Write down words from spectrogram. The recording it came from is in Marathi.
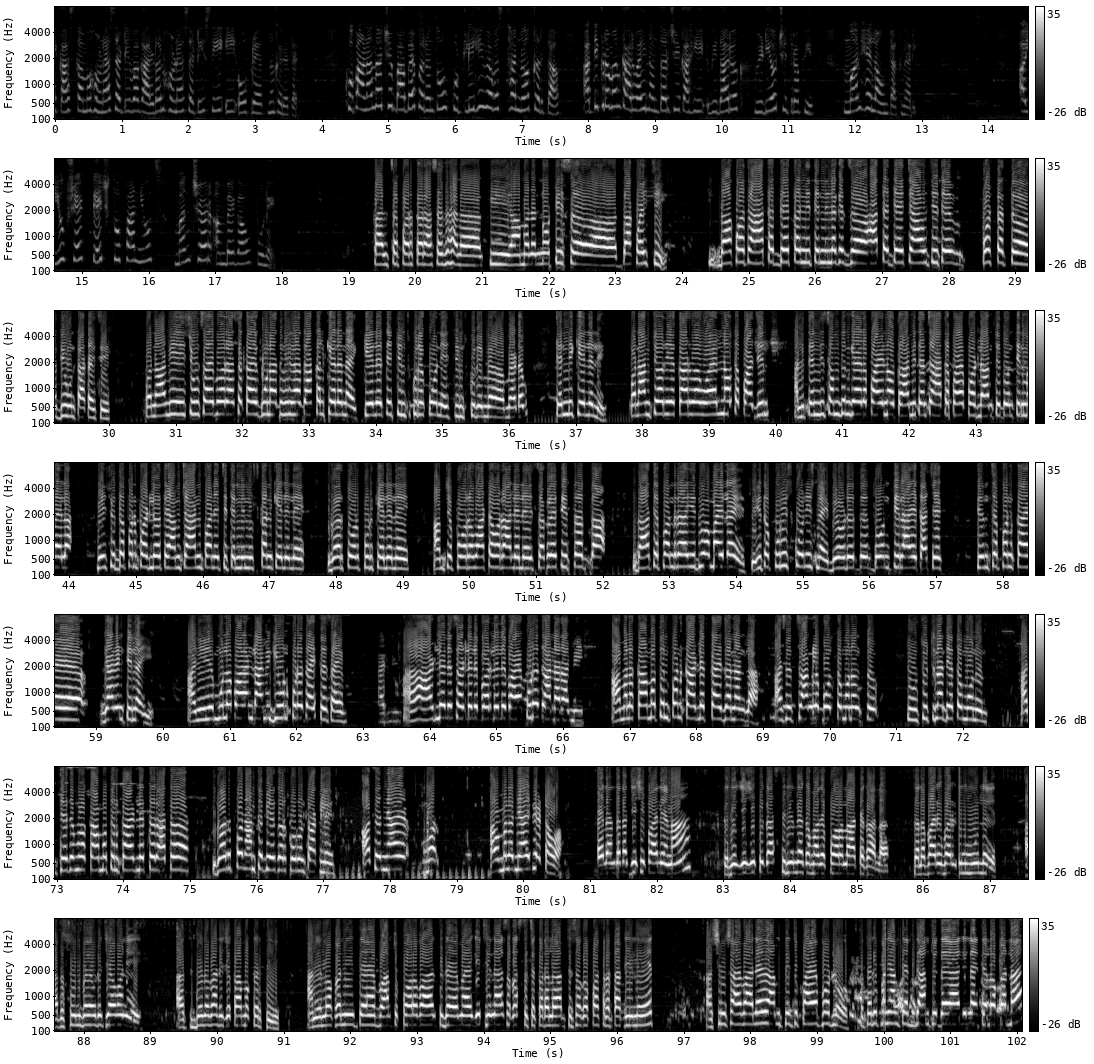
विकास कामं होण्यासाठी व गार्डन होण्यासाठी सीईओ प्रयत्न करत आहेत. खूप आनंदाची बाब आहे परंतु कुठलीही व्यवस्था न करता अतिक्रमण कारवाईनंतरची काही विदारक व्हिडिओ चित्रफित मन हे लावून टाकणारी. अयूब शेख तेज तुफान न्यूज मनचर आंबेगाव पुणे. कालचा प्रकार असा झाला की आम्हाला नोटीस दाखवायची. दाखवत हातात देताना त्यांनी लगेच हातात द्यायच्या ऐवजी ते पोस्टात देऊन टाकायचे. पण आम्ही शिवसाहेबावर असं काय गुन्हा गुन्हा दाखल केला नाही. केले ते चिंचकुरे कोण आहे? चिंचकुरे मॅ- मॅडम त्यांनी केलेले. पण आमच्यावर हे कारवाई व्हायला नव्हतं पाहिजे. आणि त्यांनी समजून घ्यायला पाहिजे नव्हतं. आम्ही त्यांच्या हातापाया पडलं. आमचे दोन तीन महिला बेशुद्ध पण पडले होते. आमच्या अन्नपाण्याचे त्यांनी नुकसान केलेले. घर तोडफोड केलेले. आमचे पोरं वाटावर आलेले. सगळे तिथं दहा दहा ते पंधरा विधवा महिला आहेत. इथं पुरुष कोणीच नाही. बेवडे दोन तीन आहेत असे त्यांचं पण काय गॅरंटी नाही. आणि हे मुलं बाळांना आम्ही घेऊन कुठं जायचं साहेब? आडलेले. सडलेले भरलेले बाया कुठं जाणार आम्ही? आम्हाला कामातून पण काढलेत काय जणांना? असं चांगलं बोलतो म्हणून तू- तू सूचना देतो म्हणून. आणि त्याच्यामुळे कामातून काढले तर आता घर पण आमचं बेघर करून टाकले. असं न्याय आम्हाला न्याय भेटावा. पहिल्यांदा ना जीशीप आले ना तर जीशीप असतील नाही का माझ्या पोराला अटक आला. त्याला बारीक बारीक तीन मुलं आहेत. आता सुनबाई एवढे जवान आहे. आता दोन गाडीचे काम करते. आणि लोकांनी त्या आमच्या पोरा दया माया घेतली ना असं रस्त्याच्या कडाला आमचे सगळं पसरा टाकलेले आहेत. शिवसाहेब आले आम्ही त्यांचे पाया पडलो. पण तरी पण आमच्या आमची दया आली नाही त्या लोकांना.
